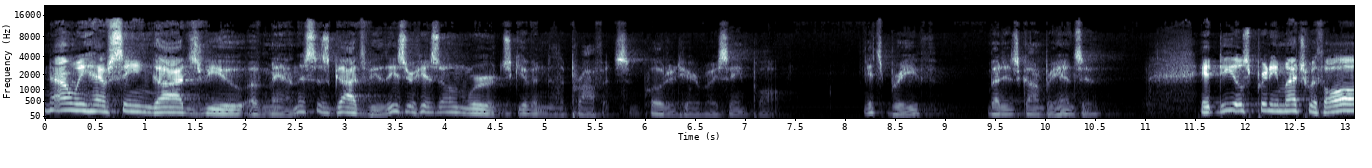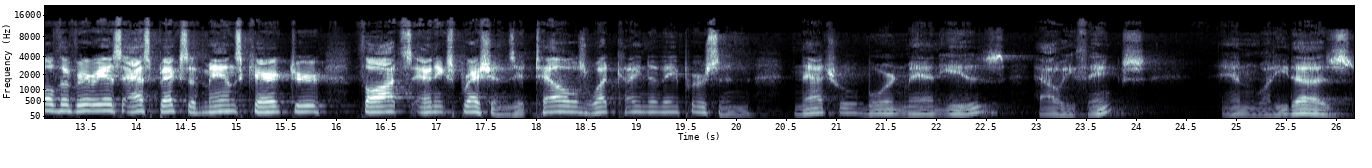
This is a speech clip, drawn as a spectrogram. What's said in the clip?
Now we have seen God's view of man. This is God's view. These are his own words given to the prophets and quoted here by St. Paul. It's brief, but it's comprehensive. It deals pretty much with all the various aspects of man's character, thoughts, and expressions. It tells what kind of a person natural born man is, how he thinks, and what he does.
